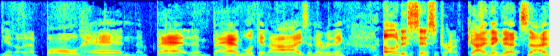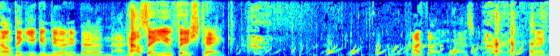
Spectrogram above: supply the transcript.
you know that bald head and the bad and bad looking eyes and everything. Otis Sistrunk. I think that's. I don't think you can do any better than that. How say you, fish tank? I thought you guys would agree. Thank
